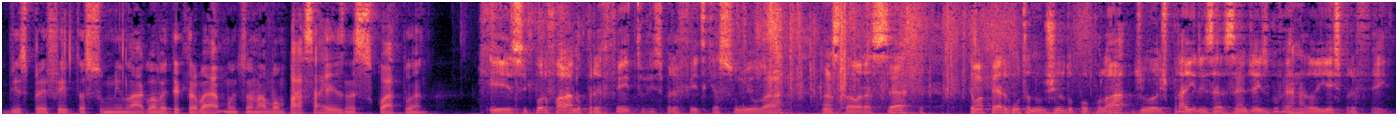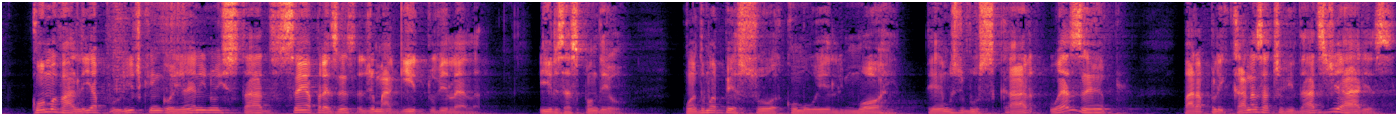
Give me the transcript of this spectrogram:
vice-prefeito assumindo lá agora, vai ter que trabalhar muito, senão nós vamos passar eles nesses quatro anos. E por falar no prefeito, vice-prefeito que assumiu lá, antes da hora certa, tem uma pergunta no Giro do Popular de hoje para Iris Rezende, ex-governador e ex-prefeito. Como avalia a política em Goiânia e no estado sem a presença de Maguito Vilela? Iris respondeu: Quando uma pessoa como ele morre, temos de buscar o exemplo para aplicar nas atividades diárias,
